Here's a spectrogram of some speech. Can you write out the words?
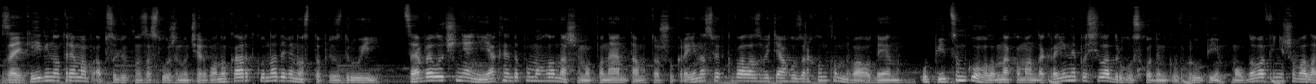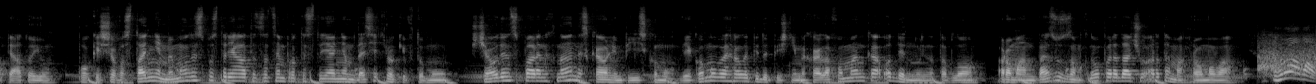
за який він отримав абсолютно заслужену червону картку на 90 плюс 2. Це вилучення ніяк не допомогло нашим опонентам, тож Україна святкувала звитягу з рахунком 2-1. У підсумку головна команда країни посіла другу сходинку в групі. Молдова фінішувала п'ятою. Поки що востаннє ми могли спостерігати за цим протистоянням 10 років тому. Ще один спаринг на НСК Олімпійському, в якому виграли підопічні Михайла Фоменка 1-0 на табло. Роман Безус замкнув передачу Артема Громова. Громов,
